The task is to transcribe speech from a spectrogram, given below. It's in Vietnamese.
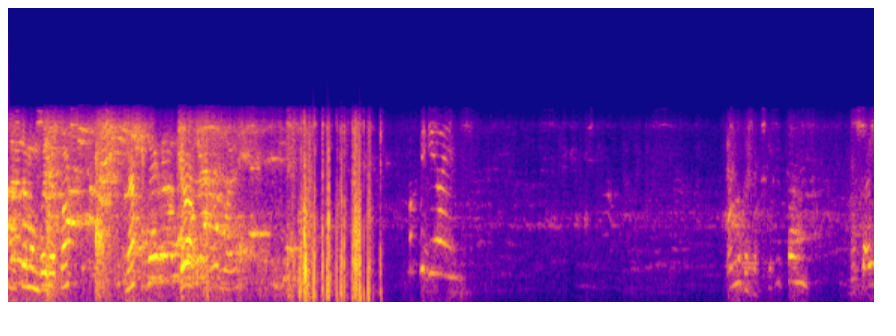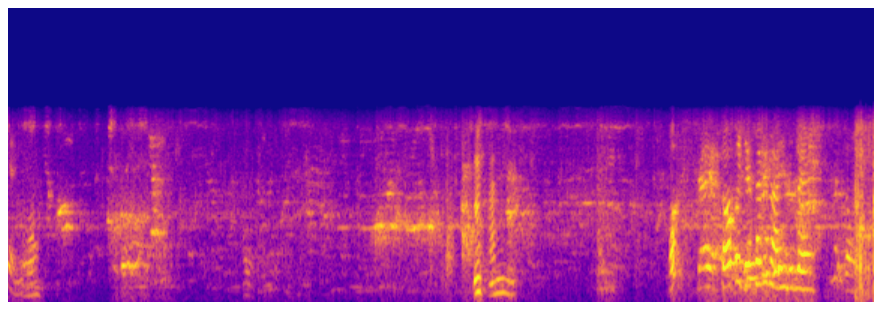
Gusto mong ba ito? Na? Sure. Mag-videoin. Ano ka sex? Kasi pa. Masaya niyo. Hmm, ano yun? Oh, tapos yan, sabi na, hindi ba yan? Ay,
